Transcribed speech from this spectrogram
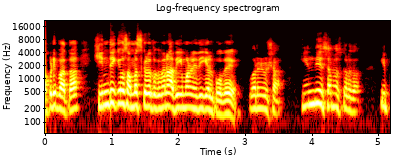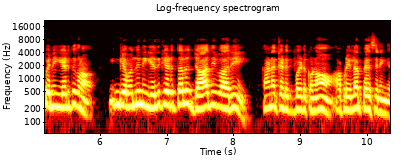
அப்படி பார்த்தா ஹிந்திக்கும் சமஸ்கிருதத்துக்கு தானே அதிகமான நிதிகள் போகுது. ஒரு நிமிஷம். ஹிந்தி சமஸ்கிருதம். இப்போ நீங்கள் எடுத்துக்கணும். இங்கே வந்து நீங்கள் எதுக்கு எடுத்தாலும் ஜாதி வாரி கணக்கெடுப்பு எடுக்கணும் அப்படிலாம் பேசுகிறீங்க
